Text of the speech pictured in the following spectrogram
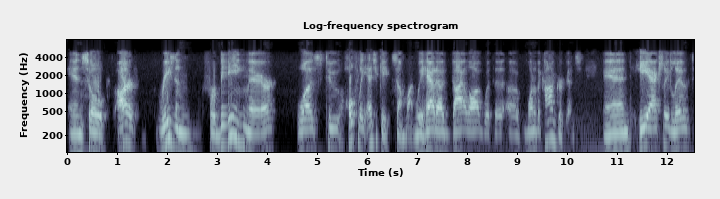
And so our reason for being there was to hopefully educate someone. We had a dialogue with a, one of the congregants, and he actually lived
